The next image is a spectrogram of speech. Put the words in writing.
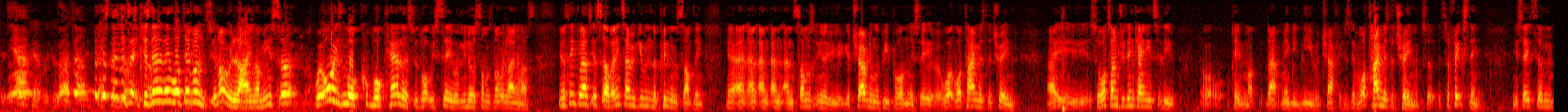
It's Yeah, careful because, but, uh, because then, that's because then they, what difference? You're not relying on me, so we're always more more careless with what we say when we know someone's not relying on us. You know, think about yourself. Anytime you're giving an opinion on something, you know, and and and and, and some, you know, you- you're traveling with people and they say, "What what time is the train?" Right? So what time do you think I need to leave? Oh, Okay, that maybe leave with traffic is different. What time is the train? So it's a fixed thing. You say to them,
